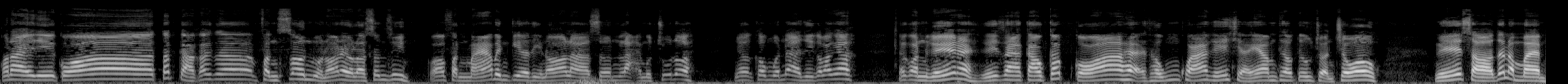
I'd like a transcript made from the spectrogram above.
Con này thì có tất cả các à, phần sơn của nó đều là sơn zin. Có phần má bên kia thì nó là sơn lại một chút thôi. Nhưng không vấn đề gì các bác nhá. Thế còn ghế này, ghế da cao cấp có hệ thống khóa ghế trẻ em theo tiêu chuẩn châu Âu. Ghế sờ rất là mềm.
